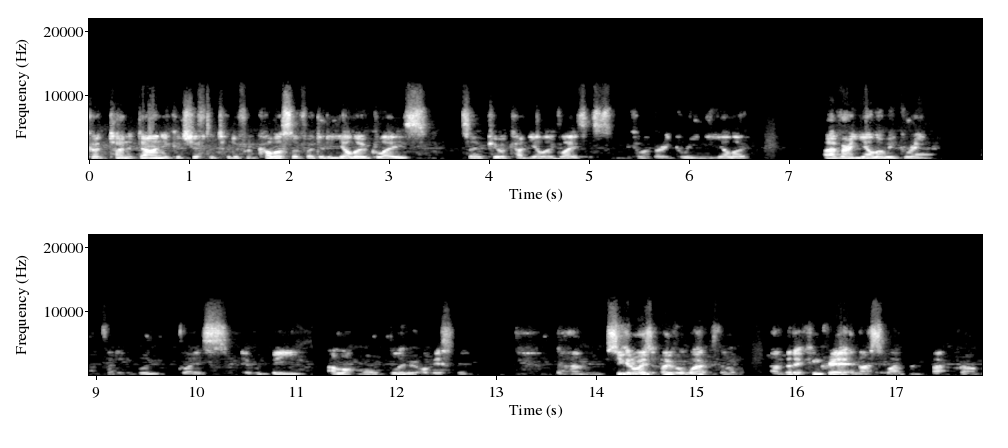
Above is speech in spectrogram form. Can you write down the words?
could tone it down, you could shift it to a different color. So if I did a yellow glaze, so pure cad yellow glaze, it's become a very greeny yellow, a very yellowy green. If I did a blue glaze, it would be a lot more blue, obviously. Um, so you can always overwork them, um, but it can create a nice vibrant background.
